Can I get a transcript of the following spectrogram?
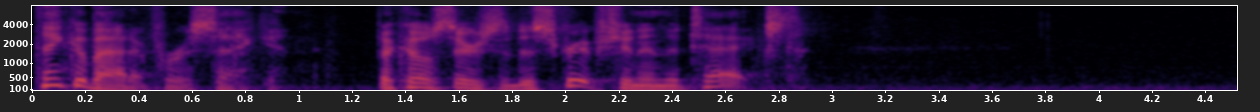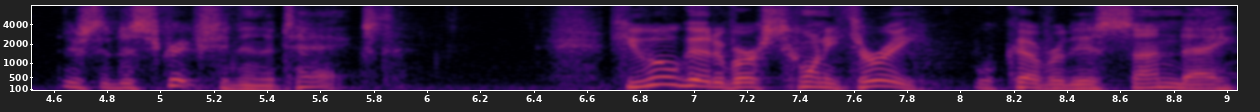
Think about it for a second because there's a description in the text. There's a description in the text. If you will go to verse 23, we'll cover this Sunday.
